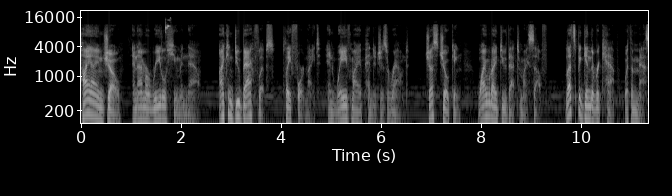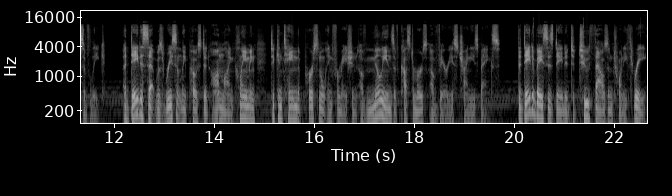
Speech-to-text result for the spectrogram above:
Hi, I am Joe, and I'm a real human now. I can do backflips, play Fortnite, and wave my appendages around. Just joking, why would I do that to myself? Let's begin the recap with a massive leak. A dataset was recently posted online claiming to contain the personal information of millions of customers of various Chinese banks. The database is dated to 2023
